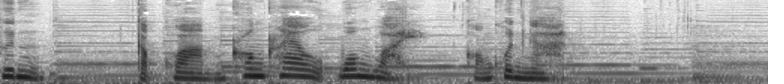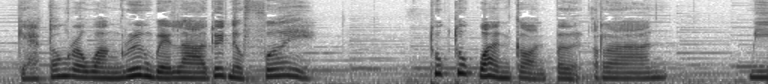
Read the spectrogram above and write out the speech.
ขึ้นกับความคล่องแคล่วว่องไวของคนงาน แกต้องระวังเรื่องเวลาด้วยเนเฟยทุกๆวันก่อนเปิดร้าน มี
